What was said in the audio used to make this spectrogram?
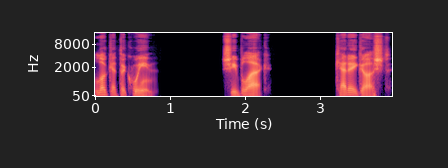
Look at the Queen. She black. Kate gushed.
